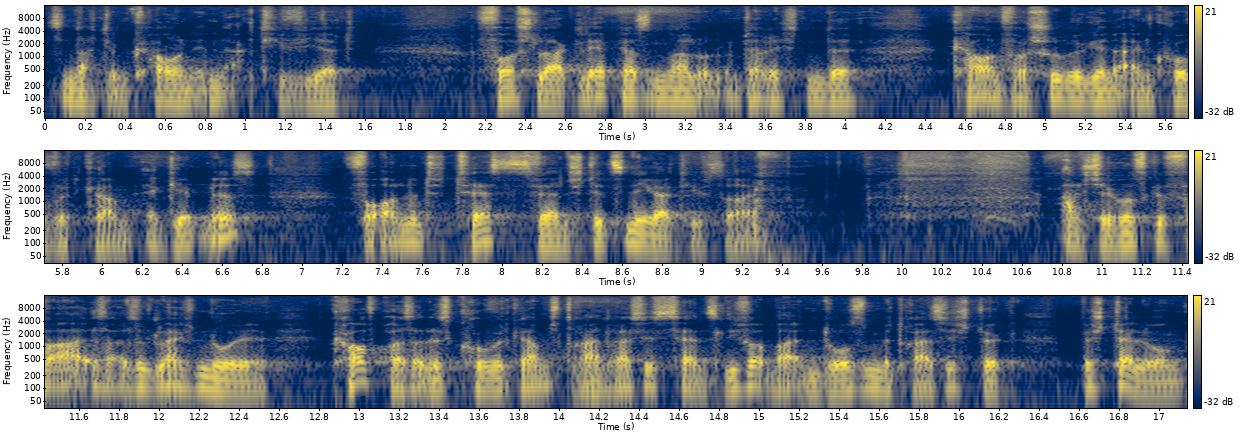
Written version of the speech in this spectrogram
sind nach dem Kauen inaktiviert. Vorschlag, Lehrpersonal und Unterrichtende kauen vor Schulbeginn ein Covid-Gam. Ergebnis, verordnete Tests werden stets negativ sein. Ansteckungsgefahr ist also gleich null. Kaufpreis eines Covid-Gams 33 Cent, lieferbar in Dosen mit 30 Stück. Bestellung,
